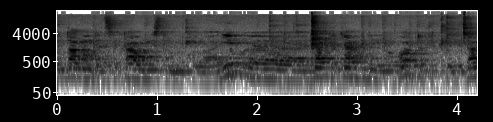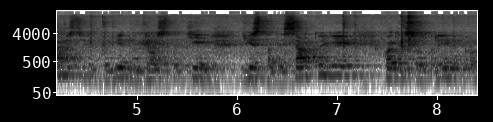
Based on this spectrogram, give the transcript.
до даного ТЦК в місто Миколаїв для притягнення його до відповідальності відповідно до статті 210 Кодексу України про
